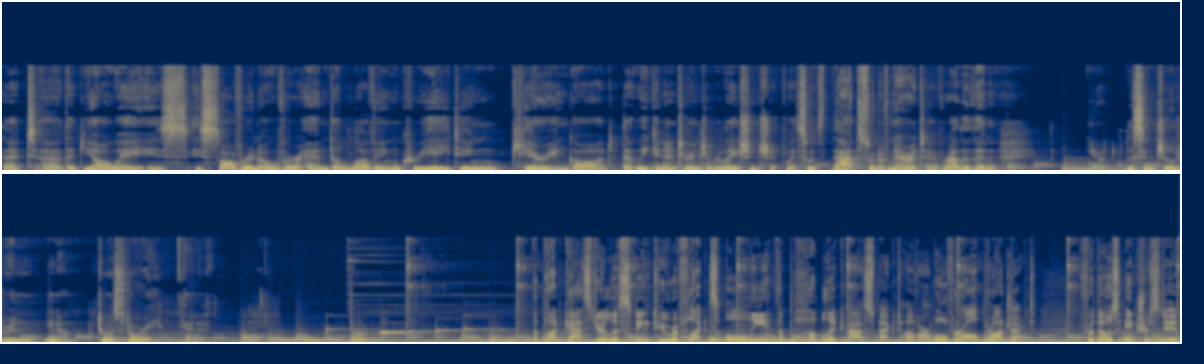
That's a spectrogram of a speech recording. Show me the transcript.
that uh, that Yahweh is is sovereign over and the loving, creating, caring God that we can enter into relationship with. So it's that sort of narrative rather than you know, listen, children, you know, to a story, kind of. The podcast you're listening to reflects only the public aspect of our overall project. For those interested,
